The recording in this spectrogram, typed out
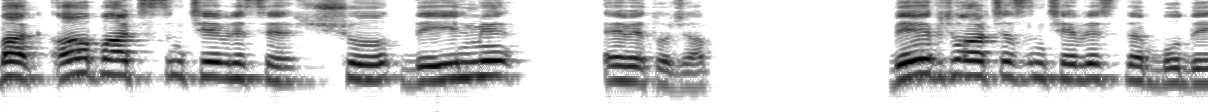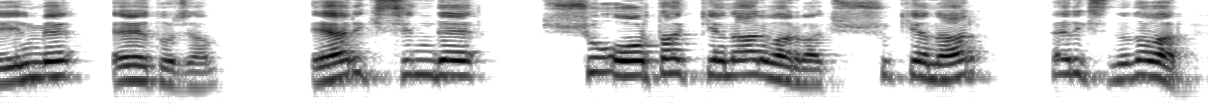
Bak A parçasının çevresi şu değil mi? Evet hocam. B parçasının çevresi de bu değil mi? Evet hocam. Eğer ikisinde şu ortak kenar var bak şu kenar her ikisinde de var.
